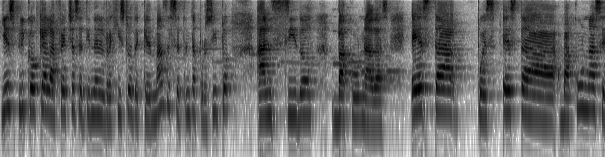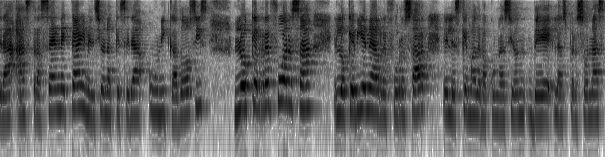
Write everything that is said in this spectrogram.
y explicó que a la fecha se tiene el registro de que más del 70% han sido vacunadas. Esta pues esta vacuna será AstraZeneca y menciona que será única dosis, lo que refuerza, lo que viene a reforzar el esquema de vacunación de las personas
